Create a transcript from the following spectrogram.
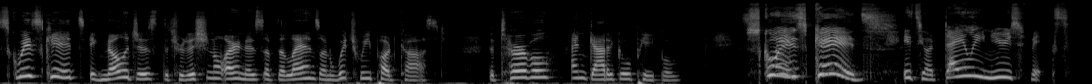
Squiz Kids acknowledges the traditional owners of the lands on which we podcast, the Turrbal and Gadigal people. Squiz Kids! It's your daily news fix.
